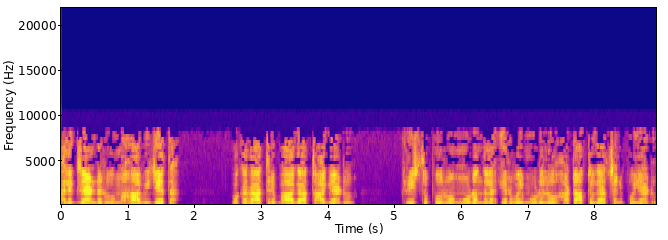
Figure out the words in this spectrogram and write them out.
అలెగ్జాండరు మహావిజేత. ఒక రాత్రి బాగా తాగాడు. క్రీస్తుపూర్వం మూడు వందల ఇరవై మూడులో హఠాత్తుగా చనిపోయాడు.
